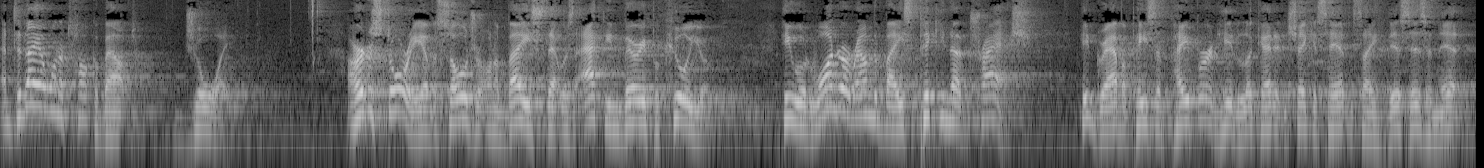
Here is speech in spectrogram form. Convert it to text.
And today I want to talk about joy. I heard a story of a soldier on a base that was acting very peculiar. He would wander around the base picking up trash. He'd grab a piece of paper and he'd look at it and shake his head and say, This isn't it.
